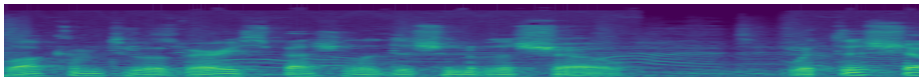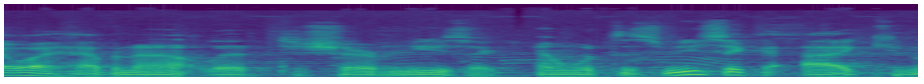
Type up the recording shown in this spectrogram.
Welcome to a very special edition of the show. With this show, I have an outlet to share music, and with this music, I can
